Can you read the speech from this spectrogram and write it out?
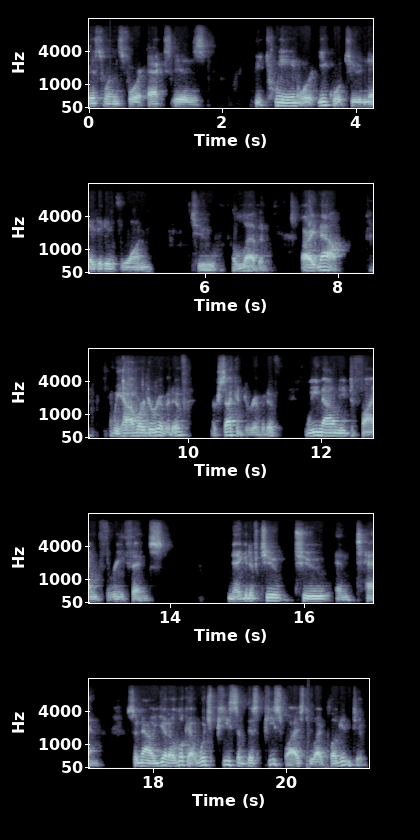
This one's for x is between or equal to negative 1 to 11. All right, now we have our derivative, our second derivative. We now need to find three things negative 2, 2, and 10. So now you got to look at which piece of this piecewise do I plug into.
